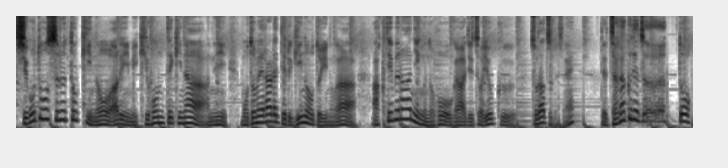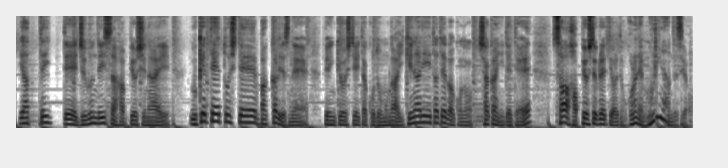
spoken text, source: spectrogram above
仕事をする時のある意味基本的なに求められてる技能というのがアクティブラーニングの方が実はよく育つんですね。で座学でずっとやっていって自分で一切発表しない受け手としてばっかりですね勉強していた子供がいきなり例えばこの社会に出てさあ発表してくれって言われてもこれね無理なんですよ。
